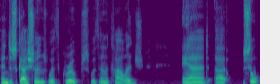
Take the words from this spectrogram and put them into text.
and discussions with groups within the college. And uh, so,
